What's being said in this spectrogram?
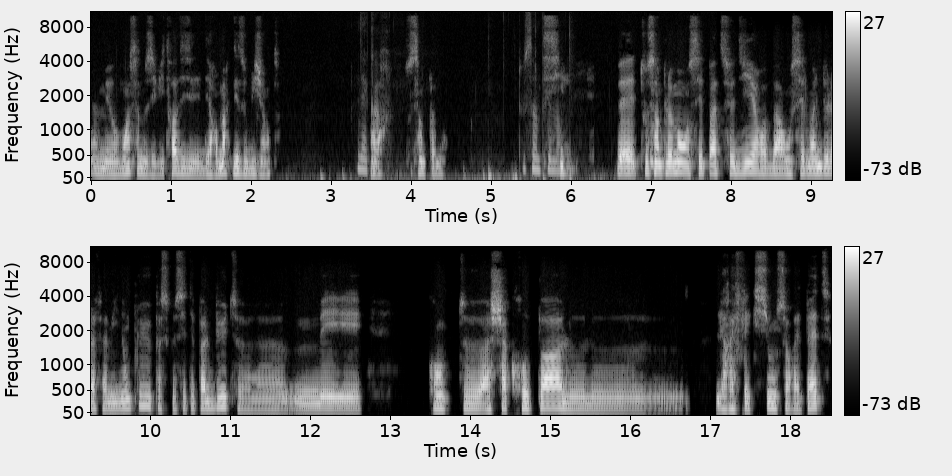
mais au moins, ça nous évitera des, des remarques désobligeantes. D'accord. tout simplement. Tout simplement. Ben, tout simplement, c'est pas de se dire, bah, on s'éloigne de la famille non plus, parce que c'était pas le but. Euh, mais quand euh, à chaque repas, le, le, les réflexions se répètent,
